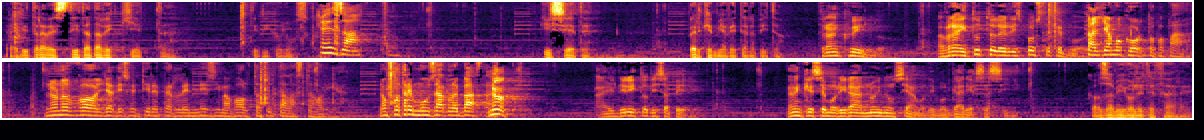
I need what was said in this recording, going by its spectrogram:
Eri travestita da vecchietta. Ti riconosco. Esatto. Chi siete? Perché mi avete rapito? Tranquillo. Avrai tutte le risposte che vuoi. Tagliamo corto, papà. Non ho voglia di sentire per l'ennesima volta tutta la storia. Non potremmo usarlo e basta? No! Hai il diritto di sapere. Anche se morirà, noi non siamo dei volgari assassini. Cosa mi volete fare?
